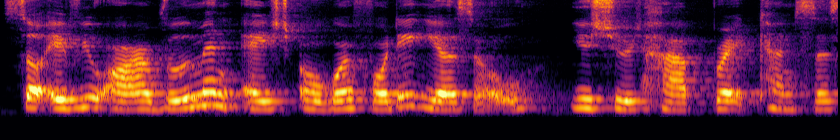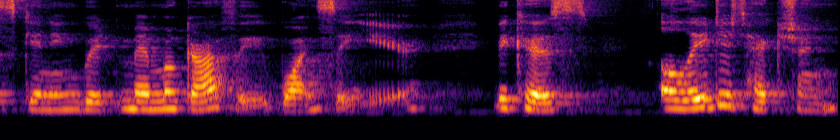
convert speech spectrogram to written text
So if you are a woman aged over 40 years old, you should have breast cancer screening with mammography once a year because early detection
